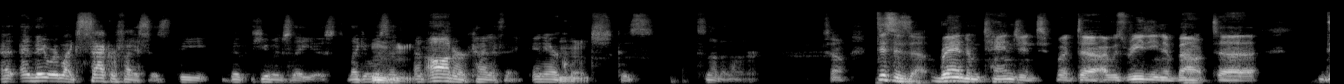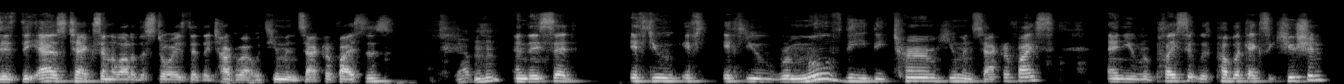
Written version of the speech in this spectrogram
And, and they were like sacrifices, the the humans they used. Like it was an, Mhm. an honor kind of thing, in air Mhm. quotes, because it's not an honor. So this is a random tangent, but uh, I was reading about uh, the, the Aztecs and a lot of the stories that they talk about with human sacrifices. Yep. Mhm. And they said if you if if you remove the the term human sacrifice and you replace it with public execution,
